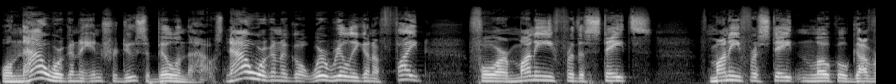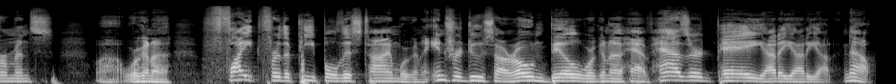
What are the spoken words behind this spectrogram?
"Well, now we're going to introduce a bill in the House. Now we're going to go. We're really going to fight for money for the states, money for state and local governments. Uh, we're going to fight for the people this time. We're going to introduce our own bill. We're going to have hazard pay, yada, yada, yada. Now,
